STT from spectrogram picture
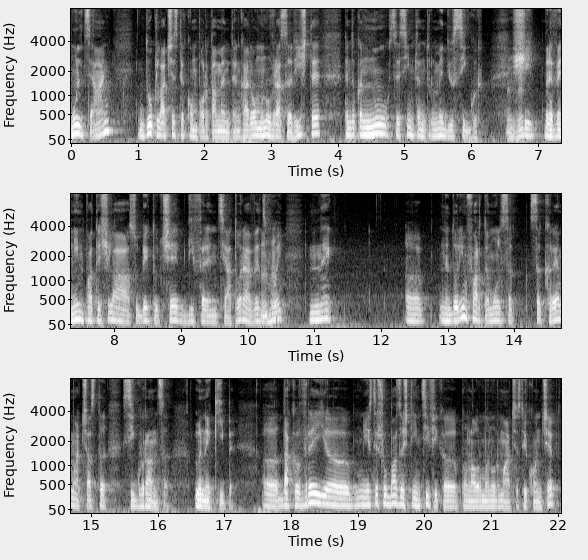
mulți ani duc la aceste comportamente în care omul nu vrea să riște pentru că nu se simte într-un mediu sigur. Uh-huh. Și revenind poate și la subiectul ce diferențiatori aveți uh-huh. voi, ne uh, ne dorim foarte mult să, să creăm această siguranță în echipe. Uh, Dacă vrei, uh, este și o bază științifică până la urmă în urma acestui concept.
